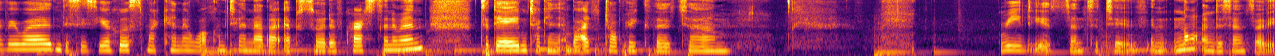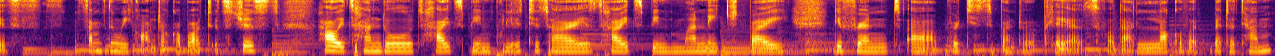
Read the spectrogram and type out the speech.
everyone, this is your host McKenna. Welcome to another episode of Crash Cinnamon. Today I'm talking about a topic that um, really is sensitive, and not in the sense that it's something we can't talk about, it's just how it's handled, how it's been politicized, how it's been managed by different uh, participants or players, for that lack of a better term.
